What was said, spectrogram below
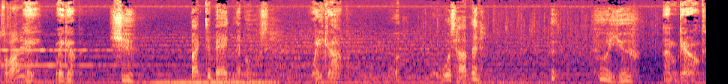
Someone's alive. Hey, wake up. Shoo. Back to bed, Nibbles. Wake up. What's happening? Who, who are you? I'm Geralt.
